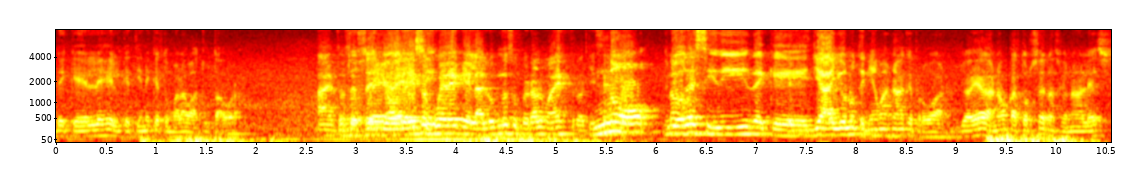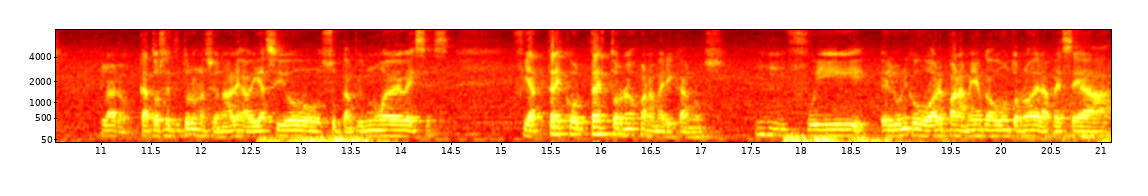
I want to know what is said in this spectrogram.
de que él es el que tiene que tomar la batuta ahora. Ah, entonces, yo eso decidí- fue de que el alumno superó al maestro. Aquí No, yo decidí de que ya yo no tenía más nada que probar. Yo había ganado 14 nacionales, Claro. 14 títulos nacionales, había sido subcampeón nueve veces. Fui a tres, tres torneos panamericanos. Fui el único jugador panameño que jugado un torneo de la PCA.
